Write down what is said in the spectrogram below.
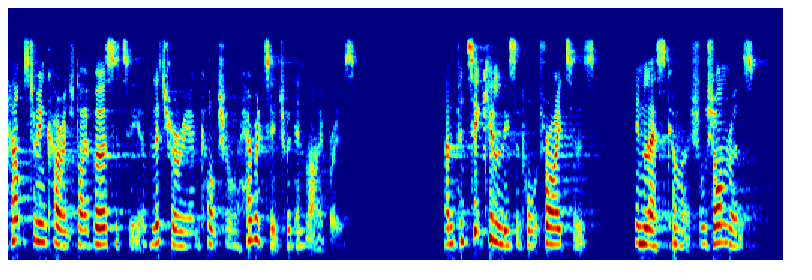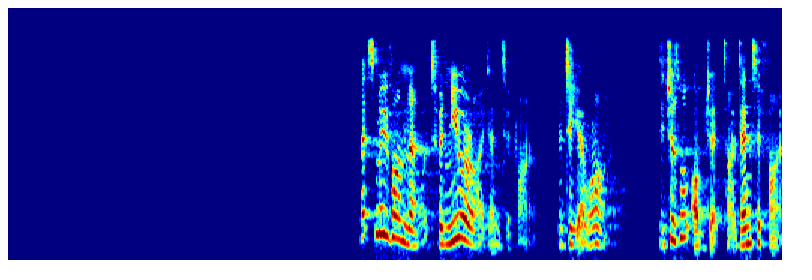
helps to encourage diversity of literary and cultural heritage within libraries, and particularly supports writers in less commercial genres. Let's move on now to a newer identifier, the DOI, Digital Object Identifier.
